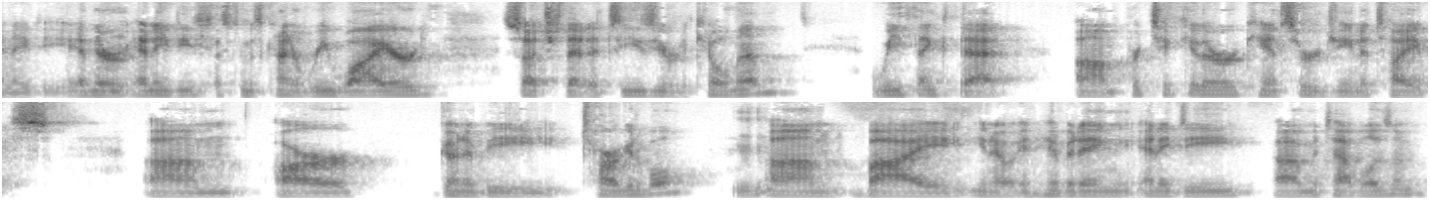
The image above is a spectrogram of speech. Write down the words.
NAD, and their NAD system is kind of rewired such that it's easier to kill them. We think that um, particular cancer genotypes um, are going to be targetable mm-hmm. um, by you know inhibiting NAD uh, metabolism.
